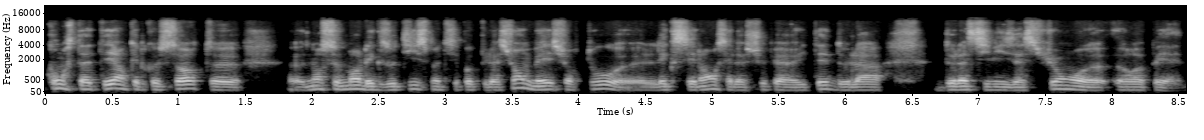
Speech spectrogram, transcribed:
constater en quelque sorte euh, non seulement l'exotisme de ces populations, mais surtout euh, l'excellence et la supériorité de la, de la civilisation européenne.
